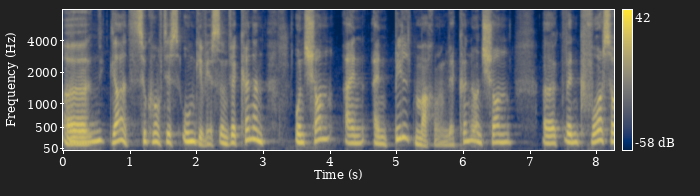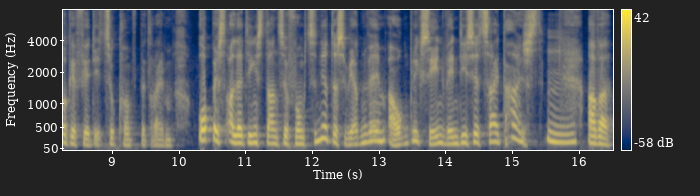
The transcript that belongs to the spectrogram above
äh, mhm. ja, die Zukunft ist ungewiss. Und wir können uns schon ein, ein Bild machen. Wir können uns schon äh, wenn Vorsorge für die Zukunft betreiben. Ob es allerdings dann so funktioniert, das werden wir im Augenblick sehen, wenn diese Zeit da ist. Mhm. Aber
